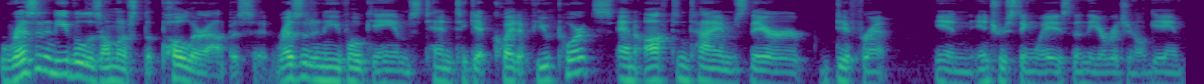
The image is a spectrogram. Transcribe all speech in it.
Resident Evil is almost the polar opposite. Resident Evil games tend to get quite a few ports, and oftentimes they're different in interesting ways than the original game.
